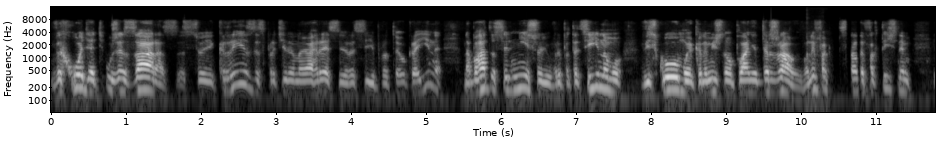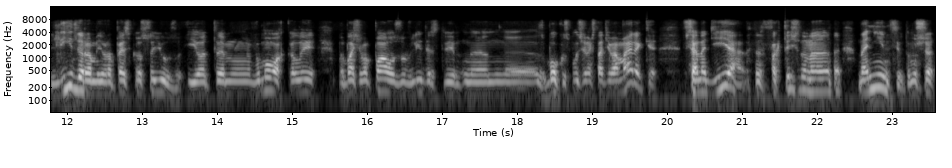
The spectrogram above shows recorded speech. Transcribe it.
виходять уже зараз з цієї кризи, спричиненої агресією Росії проти України, набагато сильнішою в репутаційному, військовому, економічному плані держави. Вони факт стали фактичним лідером Європейського союзу. І от ем, в умовах, коли ми бачимо паузу в лідерстві ем, з боку Сполучених Штатів Америки, вся надія фактично на, на німців, тому що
